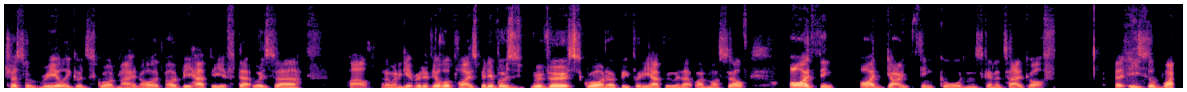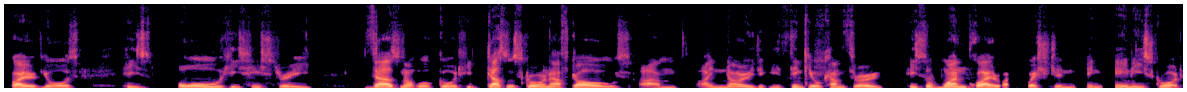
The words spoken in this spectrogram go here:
just a really good squad, mate. I'd, I'd be happy if that was. Uh, well, I don't want to get rid of Villa players, but if it was reverse squad, I'd be pretty happy with that one myself. I think I don't think Gordon's going to take off. Uh, he's the one player of yours He's all his history does not look good. He doesn't score enough goals. Um, I know that you think he'll come through. He's the one mm. player I question in any squad.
